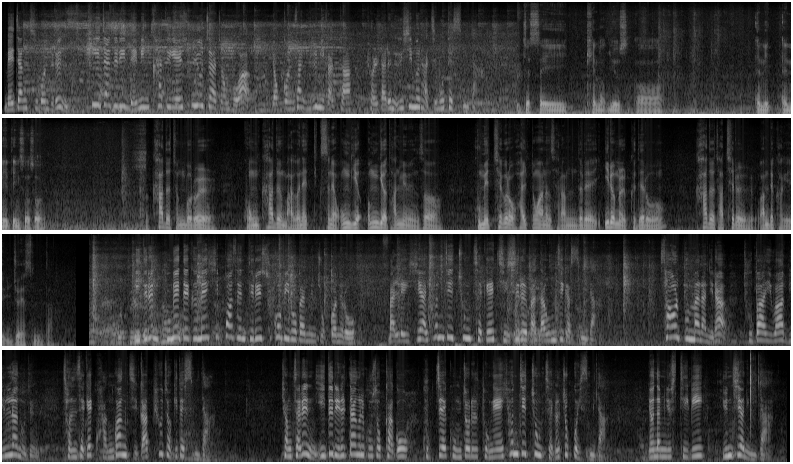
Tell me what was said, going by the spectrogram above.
매장 직원들은 피의자들이 내민 카드의 소유자 정보와 여권상 이름이 같아 별다른 의심을 하지 못했습니다. It just say cannot use or any anything so so. 카드 정보를 공카드 마그네틱선에 옮겨, 옮겨 다니면서 구매책으로 활동하는 사람들의 이름을 그대로 카드 자체를 완벽하게 유저했습니다. 이들은 구매 대금의 10%를 수고비로 받는 조건으로 말레이시아 현지 총책의 지시를 받아 움직였습니다. 서울뿐만 아니라 두바이와 밀라노 등 전 세계 관광지가 표적이 됐습니다. 경찰은 이들 일당을 구속하고 국제 공조를 통해 현지 총책을 쫓고 있습니다. 연합뉴스 TV 윤지연입니다.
